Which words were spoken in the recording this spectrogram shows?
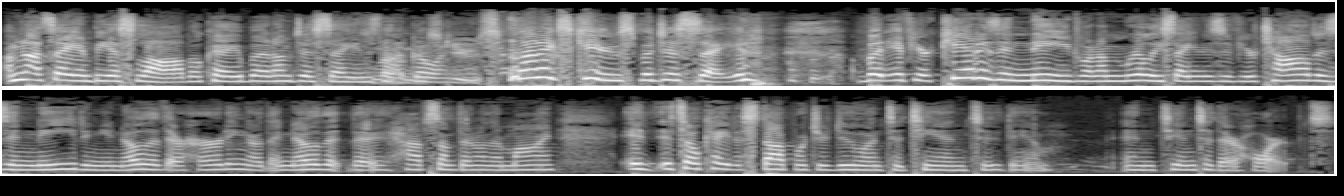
I'm not saying be a slob, okay, but I'm just saying it's, not not, going. excuse. It's not an excuse, but just saying. but if your kid is in need, what I'm really saying is if your child is in need and you know that they're hurting or they know that they have something on their mind, it, it's okay to stop what you're doing to tend to them and tend to their hearts.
